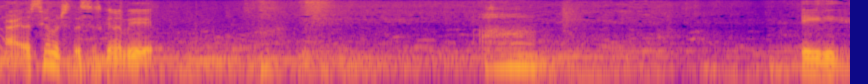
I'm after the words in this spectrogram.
Alright, let's see how much this is to be. Um, 80.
